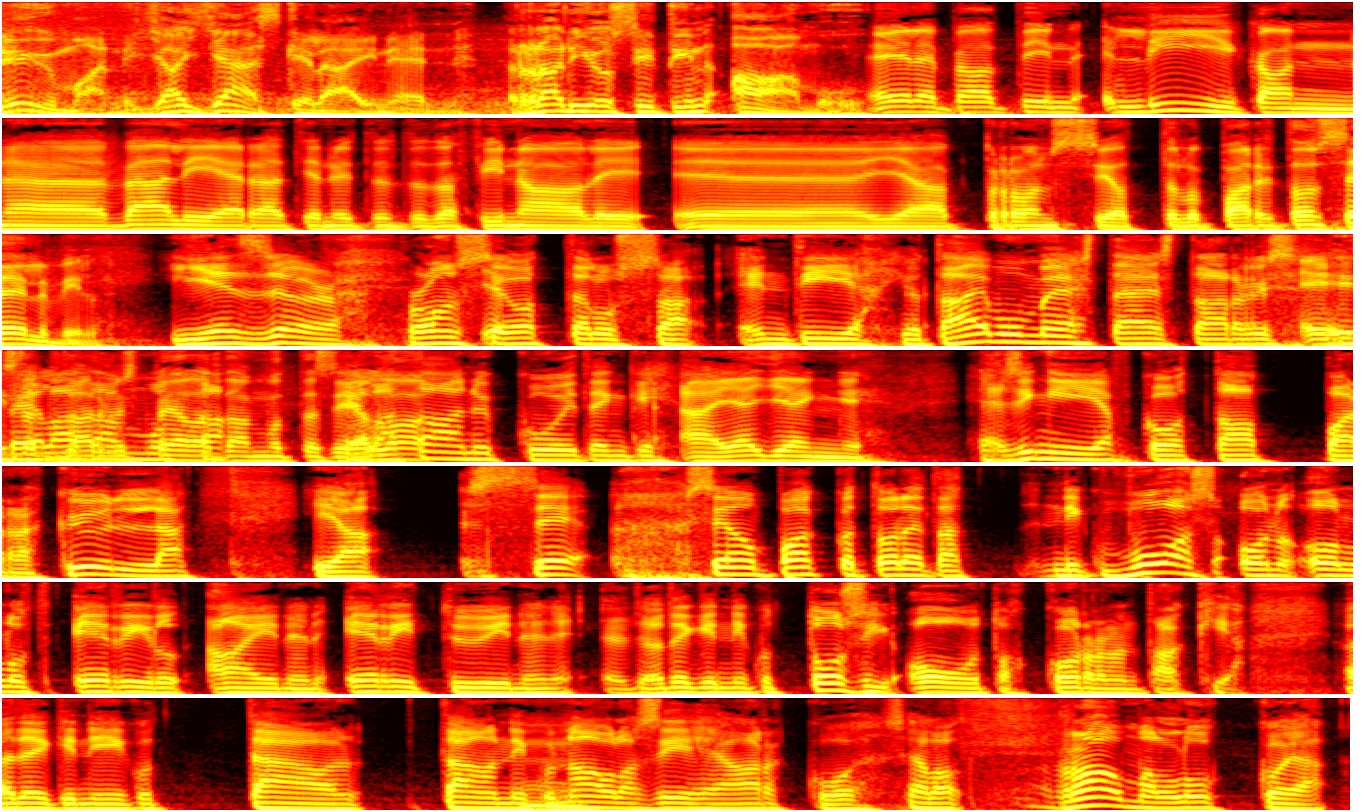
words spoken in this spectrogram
Nyman ja Jääskeläinen. Radio Cityn aamu. Eilen pelattiin liikan äh, välierät ja nyt on tota finaali äh, ja pronssiotteluparit on selvillä. Yes sir, pronssiottelussa, en tiedä, jotain mun mielestä edes tarvis Ei sitä pelata, tarvis pelata, mutta siellä on- pelataan nyt kuitenkin. Äijä jengi. Helsingin IFK Tappara, kyllä. Ja se, se on pakko todeta, että niin kuin vuosi on ollut erilainen, erityinen, jotenkin niin kuin tosi outo koronan takia. Jotenkin niin kuin tämä on, tää on niin kuin mm. naula siihen arkkuun. Siellä on Rauman lukko ja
